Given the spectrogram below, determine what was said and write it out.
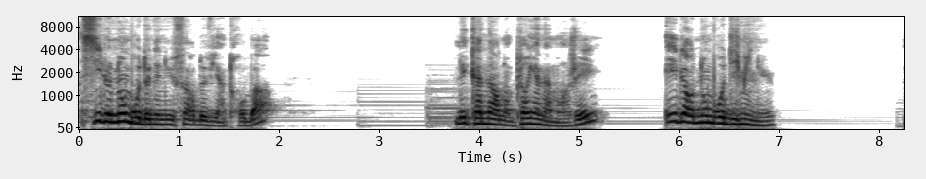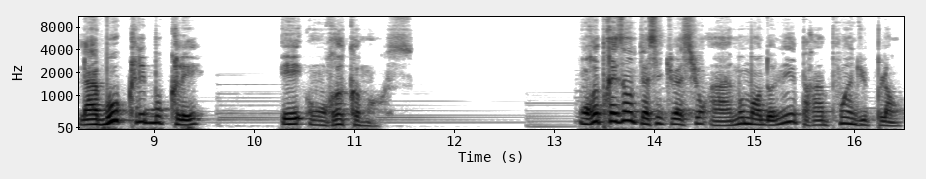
Si le nombre de nénuphars devient trop bas, les canards n'ont plus rien à manger et leur nombre diminue. La boucle est bouclée et on recommence. On représente la situation à un moment donné par un point du plan.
